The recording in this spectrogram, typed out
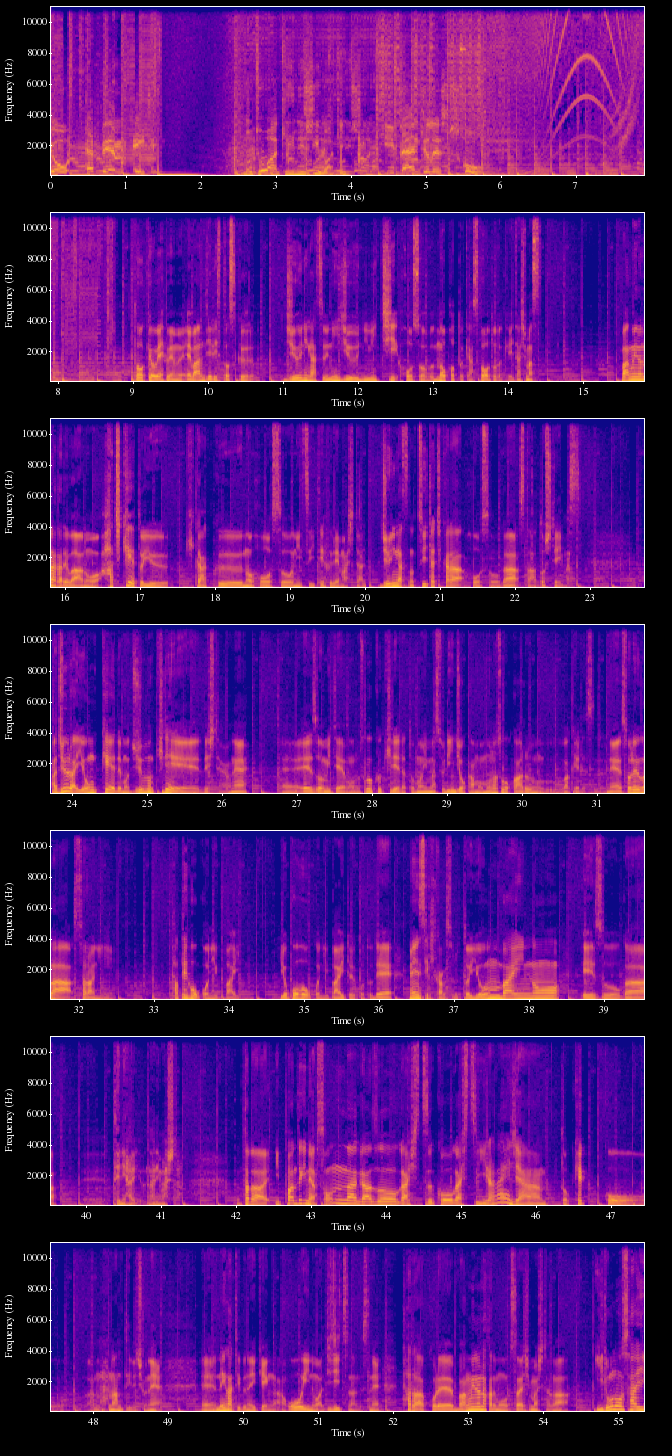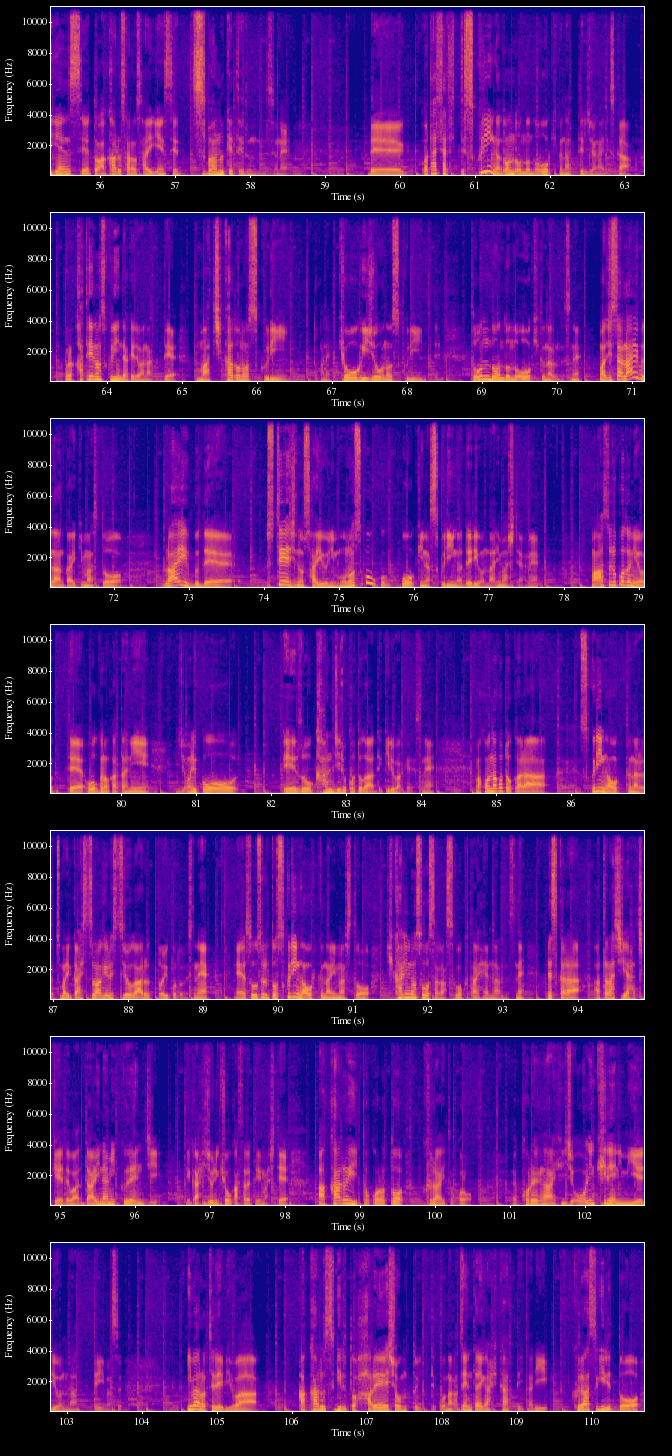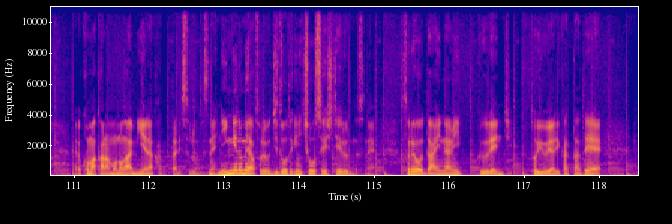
Tokyo FM 80. Motoaki Nishiwaki Evangelist School. 東京 FM エヴァンジェリストスクール12月22日放送分のポッドキャストをお届けいたします。番組の中ではあの 8K という企画の放送について触れました。12月の1日から放送がスタートしています、まあ、従来 4K でも十分綺麗でしたよね、えー映像を見てものすごく綺麗だと思います。臨場感もものすごくあるわけですね。それがさらに縦方向に倍横方向に倍ということで面積からすると4倍の映像が、えー手に入るようになりました。ただ一般的にはそんな画像画質高画質いらないじゃんと結構あのなんて言うんでしょうね。えネガティブな意見が多いのは事実なんですね。ただこれ番組の中でもお伝えしましたが色の再現性と明るさの再現性ずば抜けてるんですよね。で私たちってスクリーンがどんどんどんどん大きくなってるじゃないですか。これは家庭のスクリーンだけではなくて街角のスクリーンとかね競技場のスクリーンってどんどんどんどん大きくなるんですね、まあ、実際ライブなんか行きますとライブでステージの左右にものすごく大きなスクリーンが出るようになりましたよね、まあ、あすることによって多くの方に非常にこう映像を感じることができるわけですね、まあ、こんなことからスクリーンが大きくなる。つまり画質を上げる必要があるということですね、えーそうするとスクリーンが大きくなりますと光の操作がすごく大変なんですね。ですから新しい 8K ではダイナミックレンジが非常に強化されていまして明るいところと暗いところ。これが非常に綺麗に見えるようになっています。今のテレビは明るすぎるとハレーションといってこうなんか全体が光っていたり暗すぎると細かなものが見えなかったりするんですね。人間の目はそれを自動的に調整しているんですね。それをダイナミックレンジというやり方で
